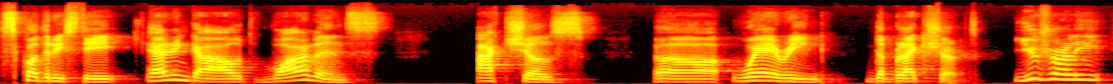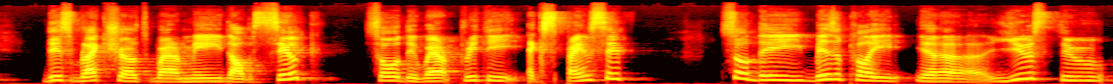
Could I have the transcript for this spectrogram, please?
squadristi carrying out violence actions uh, wearing the black shirt. Usually, these black shirts were made of silk, so they were pretty expensive. So they basically uh, used to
